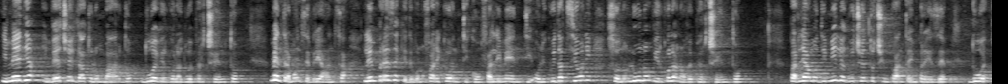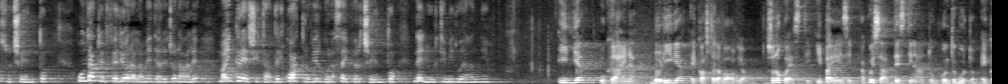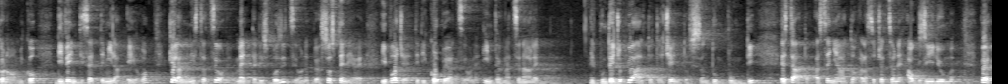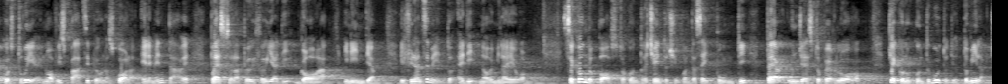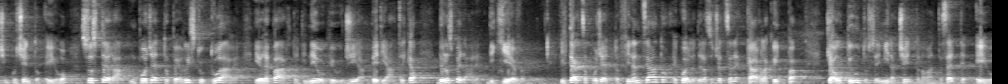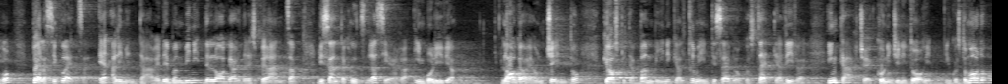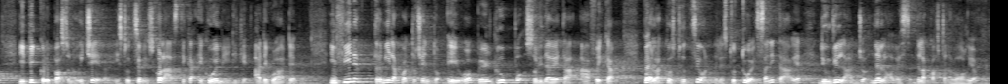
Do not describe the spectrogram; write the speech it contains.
In media invece il dato lombardo 2,2%, mentre a Monza e Brianza le imprese che devono fare i conti con fallimenti o liquidazioni sono l'1,9%. Parliamo di 1250 imprese, 2 su 100, un dato inferiore alla media regionale, ma in crescita del 4,6% negli ultimi due anni. India, Ucraina, Bolivia e Costa d'Avorio. Sono questi i paesi a cui sarà destinato un contributo economico di 27.000 euro che l'amministrazione mette a disposizione per sostenere i progetti di cooperazione internazionale. Il punteggio più alto, 361 punti, è stato assegnato all'associazione Auxilium per costruire nuovi spazi per una scuola elementare presso la periferia di Goa in India. Il finanziamento è di 9.000 euro. Secondo posto con 356 punti per Un gesto per loro, che con un contributo di 8.500 euro sosterrà un progetto per ristrutturare il reparto di neurochirurgia pediatrica dell'ospedale di Kiev. Il terzo progetto finanziato è quello dell'associazione Carla Crippa, che ha ottenuto 6.197 euro per la sicurezza alimentare dei bambini dell'Hogar dell'Esperanza di Santa Cruz de la Sierra in Bolivia. L'Ogar è un centro che ospita bambini che altrimenti sarebbero costretti a vivere in carcere con i genitori. In questo modo i piccoli possono ricevere istruzione scolastica e cure mediche adeguate. Infine 3.400 euro per il gruppo Solidarietà Africa per la costruzione delle strutture sanitarie di un villaggio nell'ovest della Costa d'Avorio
